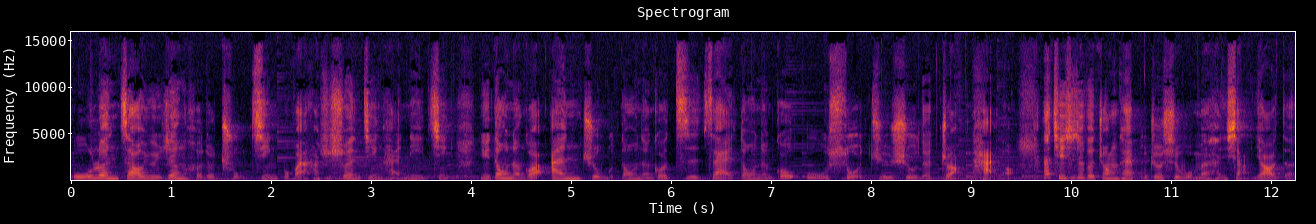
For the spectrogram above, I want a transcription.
无论遭遇任何的处境，不管它是顺境还逆境，你都能够安住。都能够自在，都能够无所拘束的状态哦。那其实这个状态不就是我们很想要的？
